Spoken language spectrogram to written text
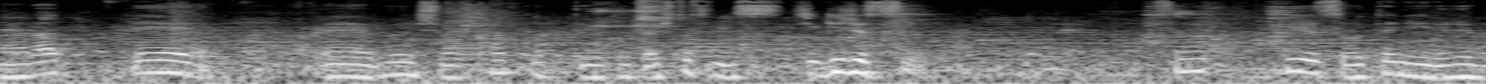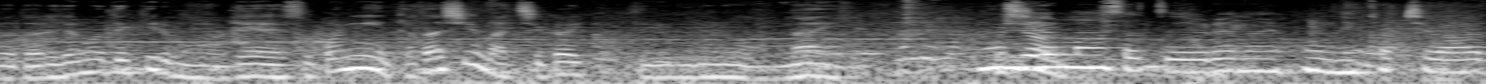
のを習って、えー文章を書くっていうことは一つの技術。その技術を手に入れれば誰でもできるものでそこに正しい間違いっていうものはない。も何十万冊売れない本に価値はある？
